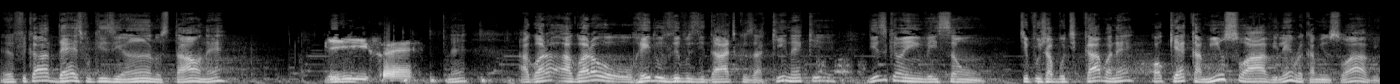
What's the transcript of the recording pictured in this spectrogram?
Eu ficava 10 por 15 anos tal, né? Isso, é. Né? Agora, agora o, o, rei dos livros didáticos aqui, né? Que dizem que é uma invenção tipo jabuticaba, né? Qual que é? Caminho Suave. Lembra Caminho Suave?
